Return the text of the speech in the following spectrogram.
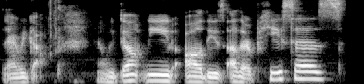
there we go. Now we don't need all these other pieces.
